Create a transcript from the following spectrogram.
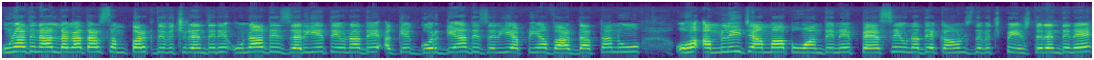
ਉਹਨਾਂ ਦੇ ਨਾਲ ਲਗਾਤਾਰ ਸੰਪਰਕ ਦੇ ਵਿੱਚ ਰਹਿੰਦੇ ਨੇ। ਉਹਨਾਂ ਦੇ ਜ਼ਰੀਏ ਤੇ ਉਹਨਾਂ ਦੇ ਅੱਗੇ ਗੁਰਗਿਆਂ ਦੇ ਜ਼ਰੀਏ ਆਪਣੀਆਂ ਵਾਰਦਾਤਾਂ ਨੂੰ ਉਹ ਅਮਲੀ ਜਾਮਾ ਪਵਾਉਂਦੇ ਨੇ, ਪੈਸੇ ਉਹਨਾਂ ਦੇ ਅਕਾਊਂਟਸ ਦੇ ਵਿੱਚ ਭੇਜਦੇ ਰਹਿੰਦੇ ਨੇ।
